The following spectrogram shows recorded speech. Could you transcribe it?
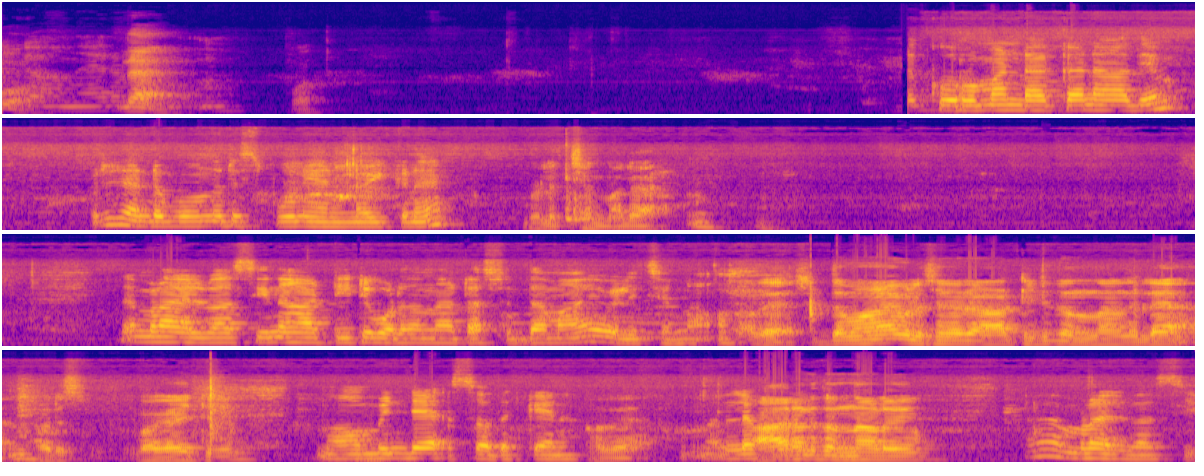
പോവാം നേരം പോ. കുറുമ ഉണ്ടാക്കാൻ ആദ്യം ഒരു രണ്ട് മൂന്ന് സ്പൂൺ എണ്ണ ഒഴിക്കണേ. വെളിച്ചെണ്ണ അല്ലേ? നമ്മൾ അയൽവാസിന്ന് ആട്ടിയിട്ട് കൊടുത്തന്നാട്ടാ ശുദ്ധമായ വെളിച്ചെണ്ണ. അതെ ശുദ്ധമായ വെളിച്ചെണ്ണ ഒരു ആട്ടിട്ട് തന്നാണ് അല്ലേ ഒരു വകയായിട്ട്? നോമ്പിന്റെ സ്വതക്കാണ്. അതെ. നല്ല ആരാണ് തന്നാൾ നമ്മളെ അയൽവാസി.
